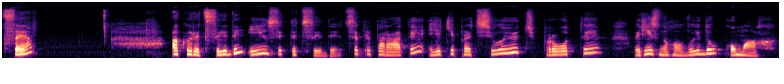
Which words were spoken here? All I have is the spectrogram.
це акарициди і інсектициди. Це препарати, які працюють проти різного виду комах.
